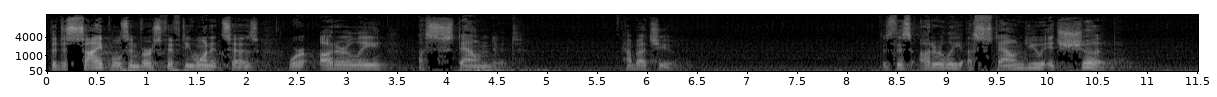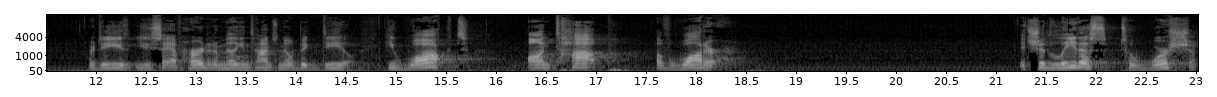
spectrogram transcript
The disciples in verse 51, it says, were utterly astounded. How about you? Does this utterly astound you? It should. Or do you, you say, I've heard it a million times, no big deal? He walked on top of water. It should lead us to worship,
